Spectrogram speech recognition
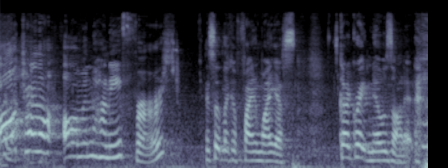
So we'll try the almond honey first. Is it like a fine wine? Yes. It's got a great nose on it.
